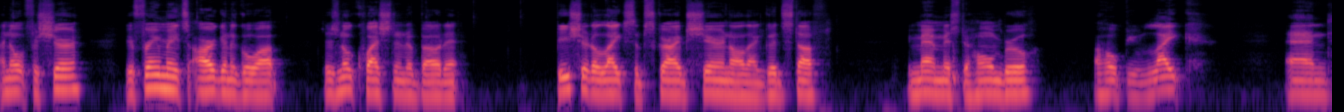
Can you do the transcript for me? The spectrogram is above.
I know it for sure. Your frame rates are going to go up. There's no question about it. Be sure to like, subscribe, share, and all that good stuff. Your man, Mr. Homebrew. I hope you like and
